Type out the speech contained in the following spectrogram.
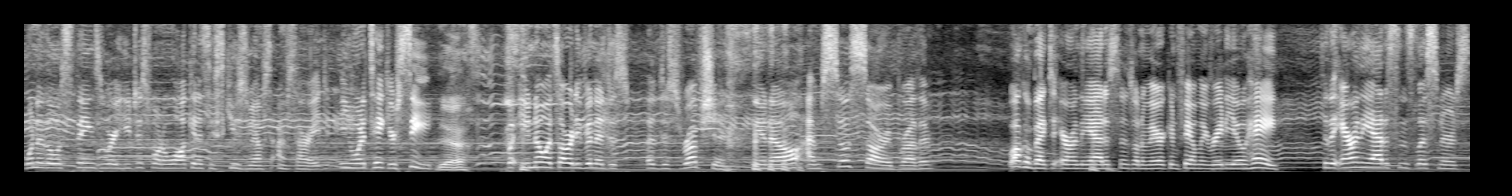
one of those things where you just want to walk in and say, "Excuse me, I'm, s- I'm sorry," and you want to take your seat, Yeah. but you know it's already been a, dis- a disruption. You know, I'm so sorry, brother. Welcome back to Airing the Addisons on American Family Radio. Hey, to the Airing the Addisons listeners,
